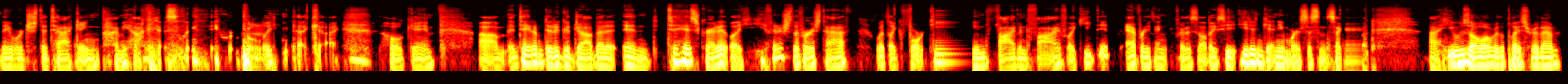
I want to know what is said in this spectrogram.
they were just attacking Jaime Jaquez. like they were Mm. bullying that guy the whole game. Um, and Tatum did a good job at it. And to his credit, like he finished the first half with like 14, 5 and 5. Like he did everything for the Celtics. He, he didn't get any more assists in the second. But, uh, he was all over the place for them.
